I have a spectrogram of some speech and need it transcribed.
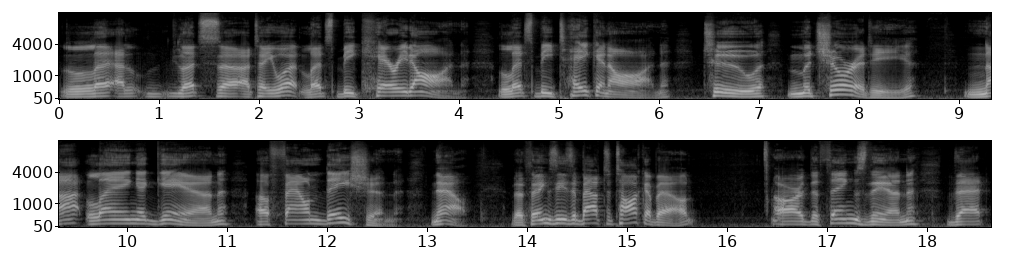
Let, us uh, uh, I tell you what, let's be carried on. Let's be taken on to maturity, not laying again a foundation. Now, the things he's about to talk about are the things then that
